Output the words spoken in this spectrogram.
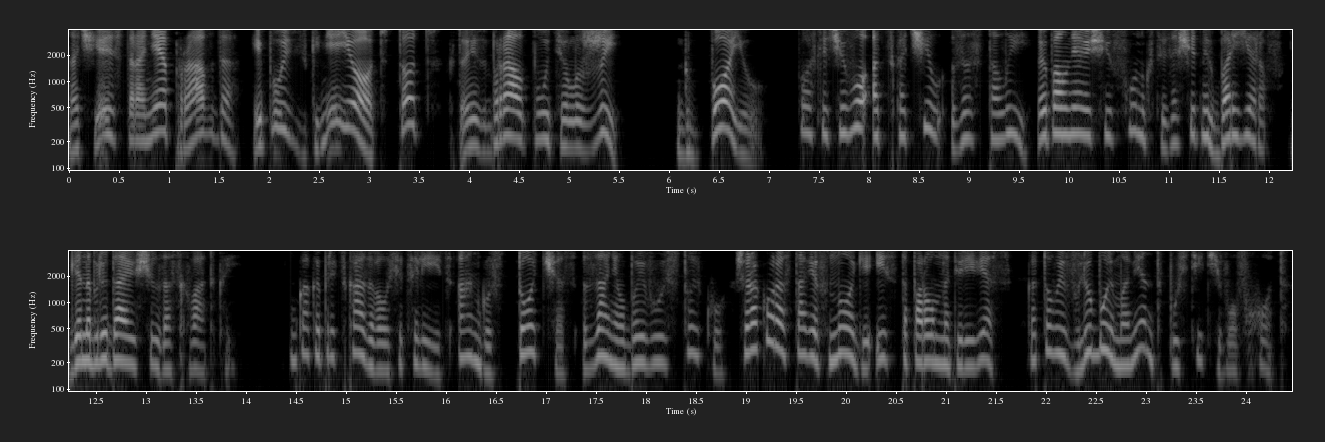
на чьей стороне правда, и пусть сгниет тот, кто избрал путь лжи. К бою! После чего отскочил за столы, выполняющие функции защитных барьеров для наблюдающих за схваткой. Ну, как и предсказывал сицилиец, Ангус тотчас занял боевую стойку, широко расставив ноги и с топором наперевес, готовый в любой момент пустить его в ход.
